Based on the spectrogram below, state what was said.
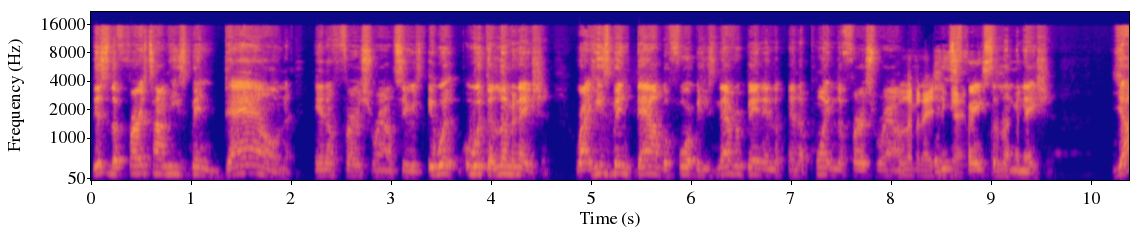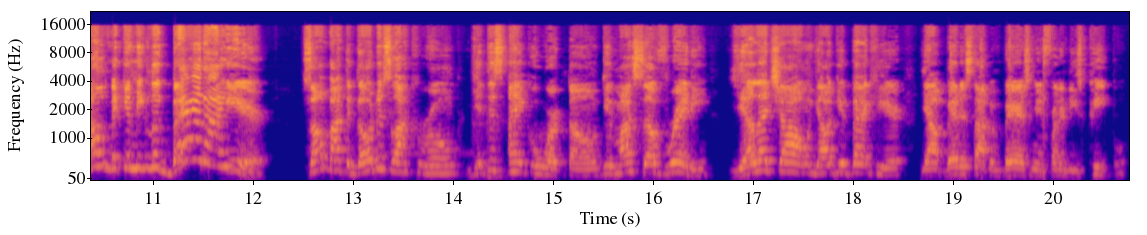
This is the first time he's been down in a first round series it, with, with elimination. Right, he's been down before, but he's never been in, in a point in the first round. Elimination. He's game. faced elimination. Y'all making me look bad out here. So I'm about to go to this locker room, get this ankle worked on, get myself ready, yell at y'all when y'all get back here. Y'all better stop embarrassing me in front of these people.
